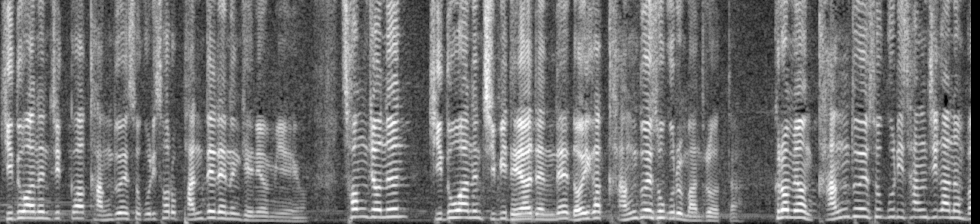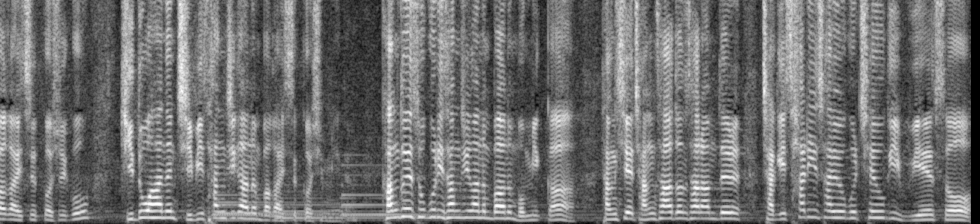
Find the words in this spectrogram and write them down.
기도하는 집과 강도의 소굴이 서로 반대되는 개념이에요. 성전은 기도하는 집이 돼야 되는데 너희가 강도의 소굴을 만들었다. 그러면 강도의 소굴이 상징하는 바가 있을 것이고 기도하는 집이 상징하는 바가 있을 것입니다. 강도의 소굴이 상징하는 바는 뭡니까? 당시에 장사하던 사람들 자기 사리 사욕을 채우기 위해서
